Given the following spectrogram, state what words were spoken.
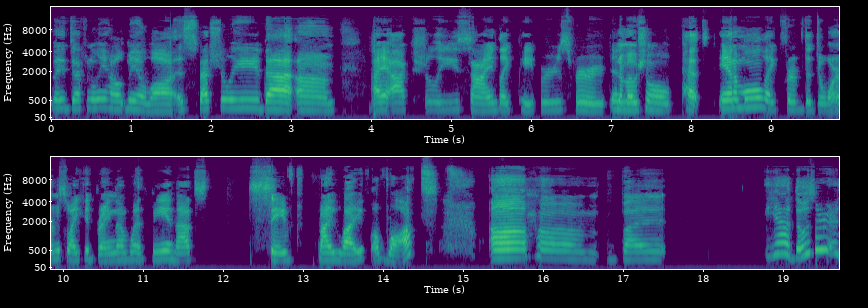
they definitely helped me a lot especially that um i actually signed like papers for an emotional pet animal like for the dorm so i could bring them with me and that's saved my life a lot. Um but yeah those are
